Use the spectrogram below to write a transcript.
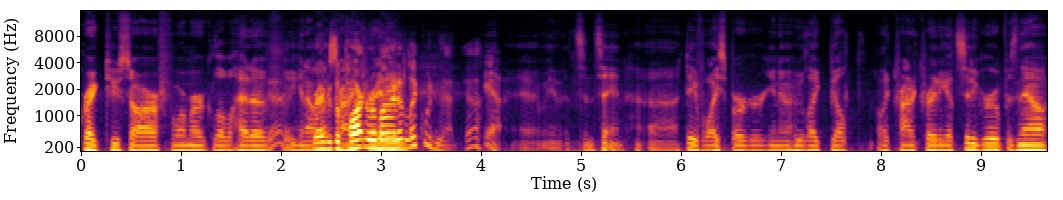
Greg Tusar, former global head of Yeah. you know. Greg was a partner of mine at trading. LiquidNet. Yeah. Yeah, I mean it's insane. Uh, Dave Weisberger, you know, who like built electronic trading at Citigroup, is now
